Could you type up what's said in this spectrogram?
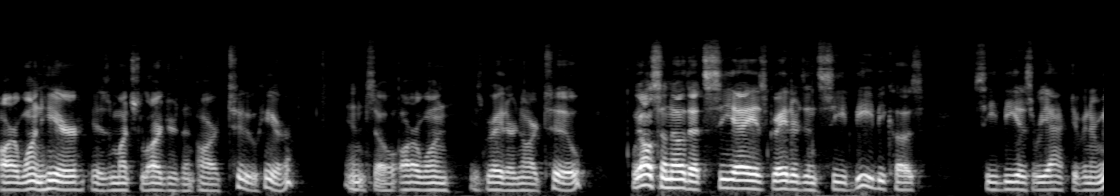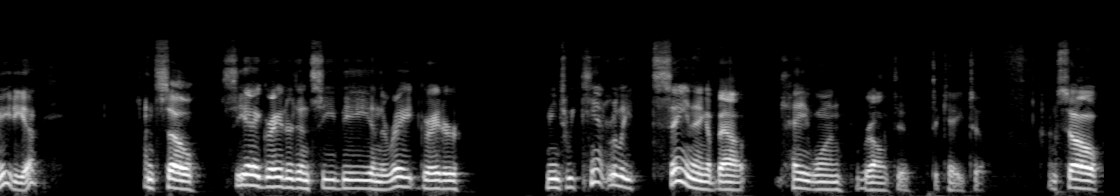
R1 here is much larger than R2 here. And so R1 is greater than R2. We also know that Ca is greater than Cb because Cb is reactive intermediate. And so Ca greater than Cb and the rate greater means we can't really say anything about K1 relative to K2. And so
